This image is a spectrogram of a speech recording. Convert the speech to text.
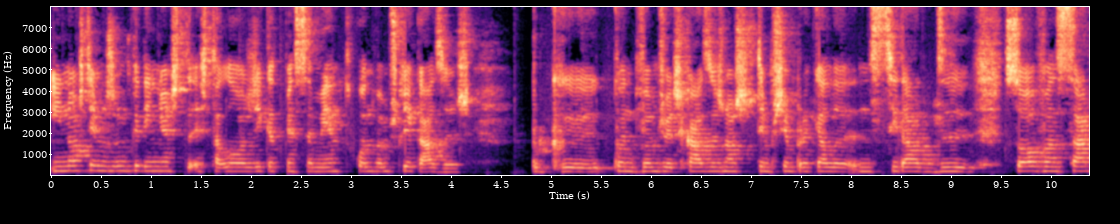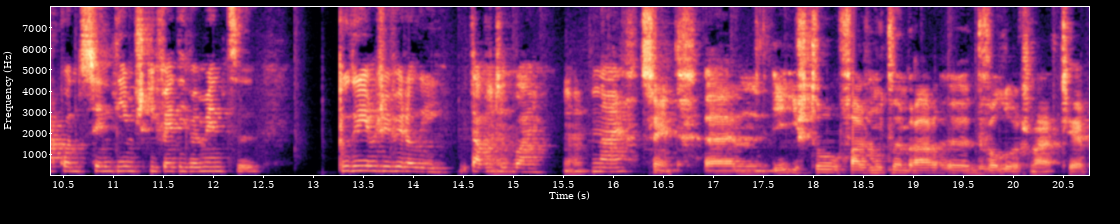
E nós temos um bocadinho esta, esta lógica de pensamento quando vamos escolher casas porque quando vamos ver as casas nós temos sempre aquela necessidade de só avançar quando sentimos que efetivamente poderíamos viver ali e estava uhum. tudo bem. Uhum. Não é? Sim, um, e isto faz muito lembrar uh, de valores, não é? Que é,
